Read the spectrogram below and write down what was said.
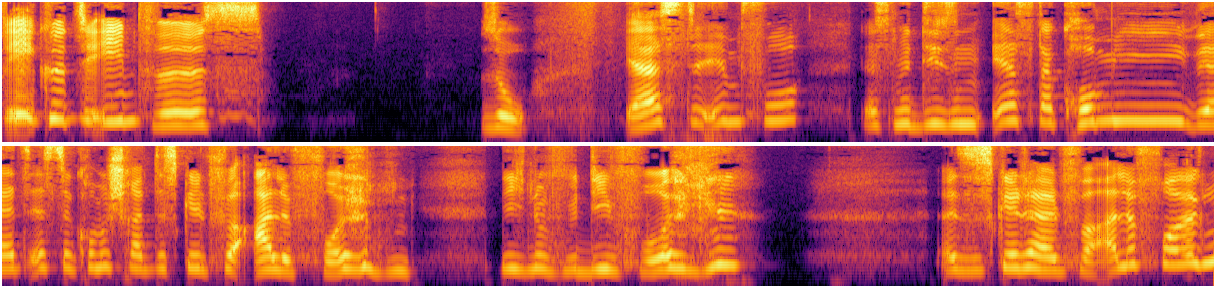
wie kürze Infos. So, erste Info. Das mit diesem erster Kommi, wer als erster Kommi schreibt, das gilt für alle Folgen. Nicht nur für die Folge. Also es gilt halt für alle Folgen.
